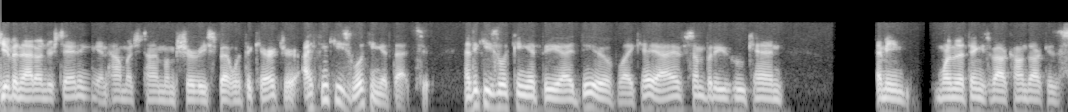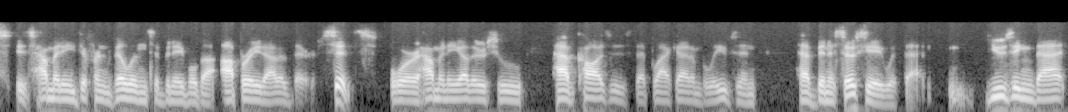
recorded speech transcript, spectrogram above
given that understanding and how much time I'm sure he spent with the character, I think he's looking at that too. I think he's looking at the idea of like, hey, I have somebody who can. I mean, one of the things about Kahndaq is is how many different villains have been able to operate out of there since, or how many others who have causes that Black Adam believes in have been associated with that. Using that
